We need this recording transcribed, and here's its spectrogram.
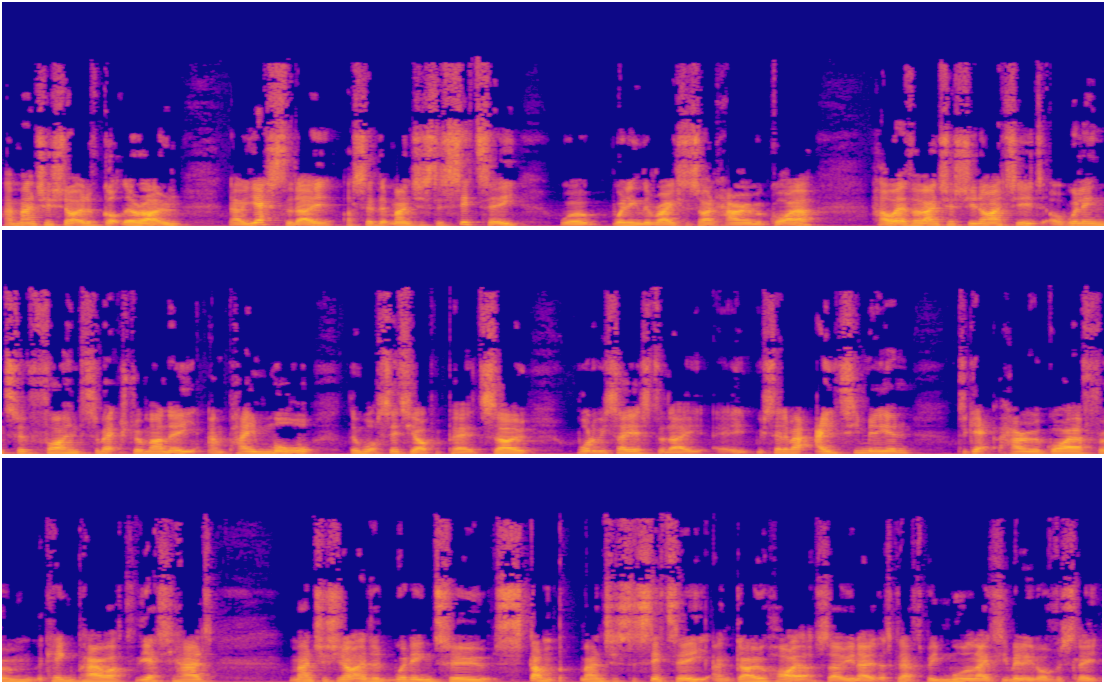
and Manchester United have got their own. Now, yesterday I said that Manchester City were winning the race to sign Harry Maguire. However, Manchester United are willing to find some extra money and pay more than what City are prepared. So, what did we say yesterday? Eh, we said about 80 million to get Harry Maguire from the King Power to the Etihad. Manchester United are willing to stump Manchester City and go higher. So, you know, that's going to have to be more than 80 million, obviously.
